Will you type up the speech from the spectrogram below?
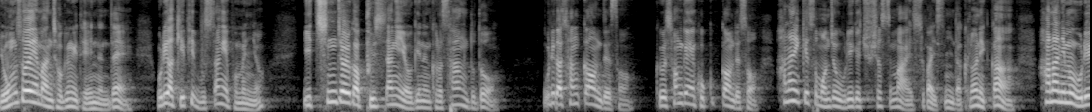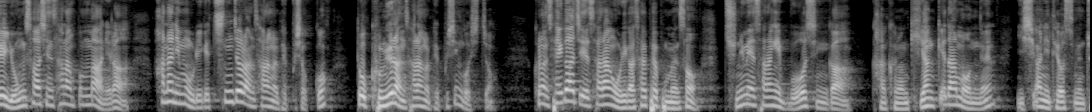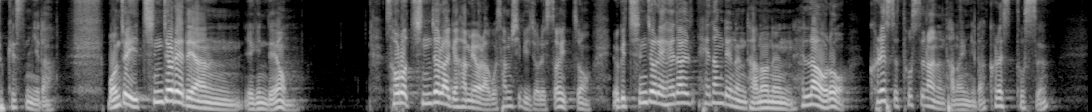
용서에만 적용이 돼 있는데 우리가 깊이 묵상해 보면요. 이 친절과 불쌍히 여기는 그런 상황도도 우리가 산 가운데서 그 성경의 곳곳 가운데서 하나님께서 먼저 우리에게 주셨음을 알 수가 있습니다. 그러니까 하나님은 우리의 용서하신 사랑뿐만 아니라 하나님은 우리에게 친절한 사랑을 베푸셨고 또 긍휼한 사랑을 베푸신 것이죠. 그런 세 가지의 사랑을 우리가 살펴보면서 주님의 사랑이 무엇인가 그런 귀한 깨달음을 얻는 이 시간이 되었으면 좋겠습니다. 먼저 이 친절에 대한 얘기인데요. 서로 친절하게 하며라고 32절에 써 있죠. 여기 친절에 해달, 해당되는 단어는 헬라어로 크레스토스라는 단어입니다. 크레스토스.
